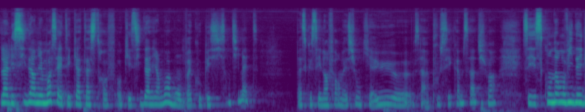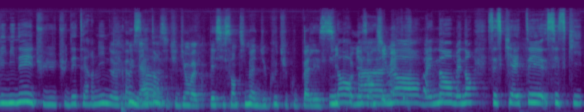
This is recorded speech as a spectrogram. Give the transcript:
là, les six derniers mois, ça a été catastrophe. Ok, six derniers mois, bon, on va couper 6 cm parce que c'est l'information qu'il y a eu, euh, ça a poussé comme ça, tu vois. C'est ce qu'on a envie d'éliminer et tu, tu, détermines comme ça. Oui, mais attends, si tu dis on va couper 6 cm, du coup tu coupes pas les 6 premiers bah, centimètres. Non, mais non, mais non, c'est ce qui a été, c'est ce qui,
